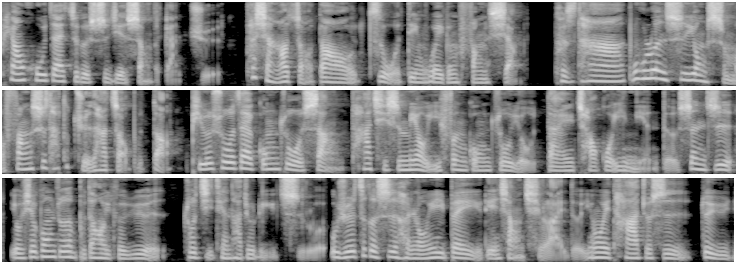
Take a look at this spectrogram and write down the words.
飘忽在这个世界上的感觉。他想要找到自我定位跟方向。可是他不论是用什么方式，他都觉得他找不到。比如说在工作上，他其实没有一份工作有待超过一年的，甚至有些工作不到一个月，做几天他就离职了。我觉得这个是很容易被联想起来的，因为他就是对于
